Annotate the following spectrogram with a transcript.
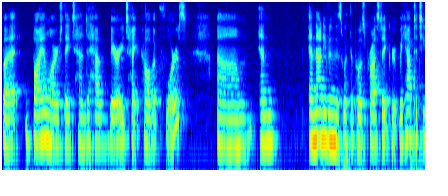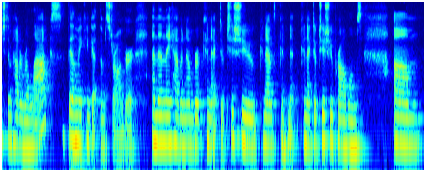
but by and large, they tend to have very tight pelvic floors, um, and and that even is with the post prostate group. We have to teach them how to relax, then we can get them stronger. And then they have a number of connective tissue connect, connect, connective tissue problems. Um,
